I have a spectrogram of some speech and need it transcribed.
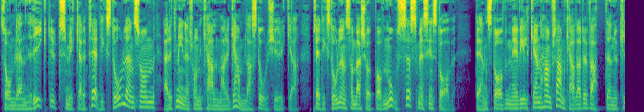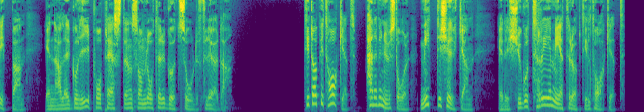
Som den rikt utsmyckade predikstolen som är ett minne från Kalmar gamla storkyrka. Predikstolen som bärs upp av Moses med sin stav. Den stav med vilken han framkallade vatten ur klippan. En allegori på prästen som låter Guds ord flöda. Titta upp i taket, här där vi nu står, mitt i kyrkan, är det 23 meter upp till taket.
